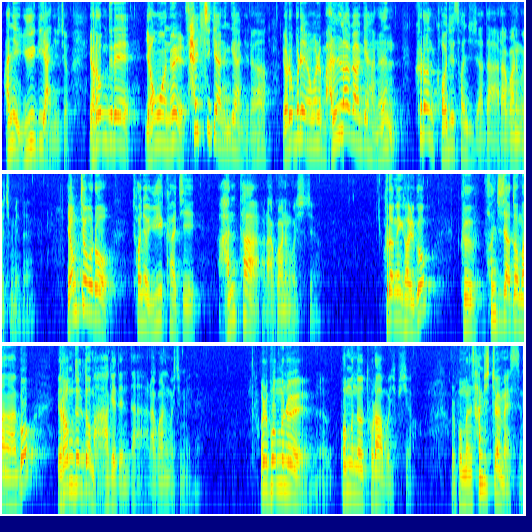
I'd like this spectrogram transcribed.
아니 유익이 아니죠. 여러분들의 영혼을 살찌게 하는 게 아니라 여러분의 영혼을 말라가게 하는 그런 거짓 선지자다라고 하는 것입니다. 영적으로 전혀 유익하지 않다라고 하는 것이죠. 그러면 결국 그 선지자도 망하고 여러분들도 망하게 된다라고 하는 것입니다. 오늘 본문을 본문으로 돌아보십시오. 오늘 본문 30절 말씀.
